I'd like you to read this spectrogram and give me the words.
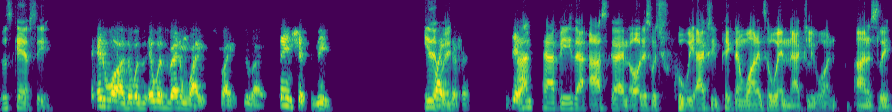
It was KFC. it was it was it was red and white stripes you're right same shit to me Either slight way, difference yeah I'm happy that Asuka and Otis, which who we actually picked and wanted to win, actually won. Honestly,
